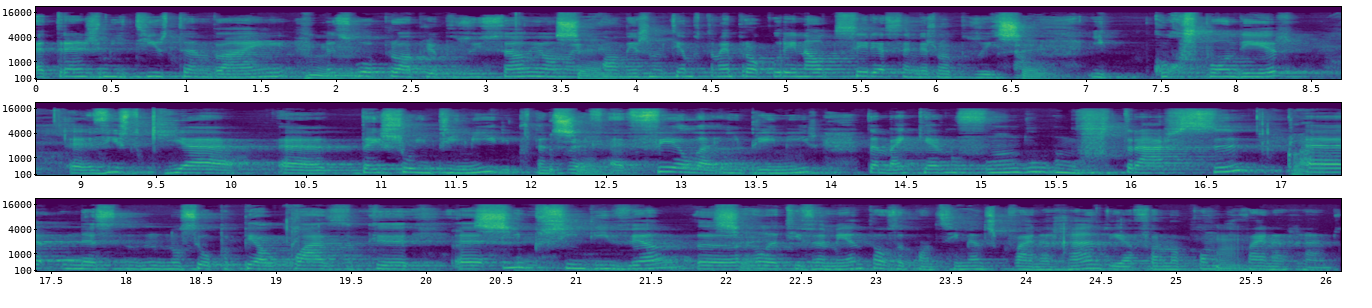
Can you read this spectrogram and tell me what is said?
a transmitir também a uhum. sua própria posição e ao, ao, mesmo tempo também procura enaltecer essa mesma posição Sim. e corresponder eh, visto que a, a, deixou imprimir e, portanto, fê-la imprimir, também quer, no fundo, mostrar-se claro. uh, no seu papel quase que uh, imprescindível relativamente aos acontecimentos que vai narrando e à forma como hum. vai narrando.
